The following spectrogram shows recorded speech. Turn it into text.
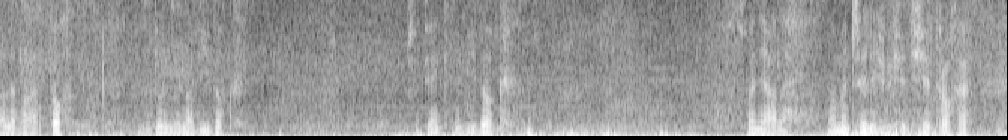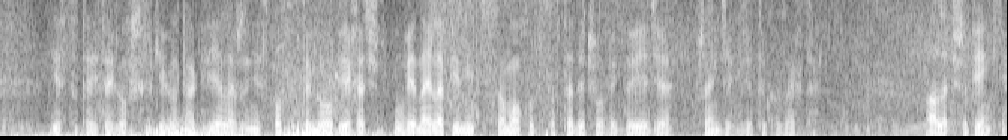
ale warto. Ze względu na widok. Przepiękny widok. Wspaniale. Namęczyliśmy się dzisiaj trochę. Jest tutaj tego wszystkiego tak wiele, że nie sposób tego objechać. Mówię, najlepiej mieć samochód, to wtedy człowiek dojedzie wszędzie, gdzie tylko zechce. Ale przepięknie.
